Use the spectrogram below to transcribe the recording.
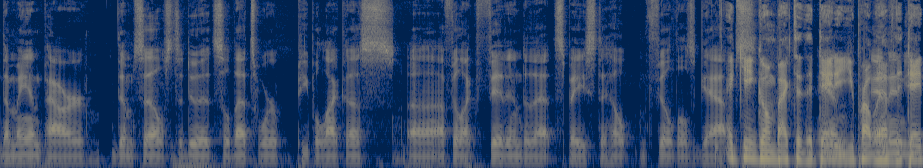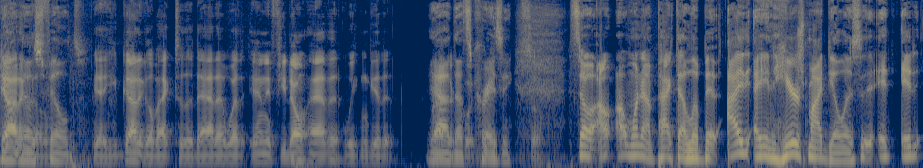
the manpower themselves to do it. So that's where people like us, uh, I feel like, fit into that space to help fill those gaps. Again, going back to the data, And- you probably have the data on those go- fields. Yeah, you've got to go back to the data. Whether, and if you don't have it, we can get it. Yeah, that's quickly. crazy. So So I, I want to unpack that a little bit. I and here's my deal: is it it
